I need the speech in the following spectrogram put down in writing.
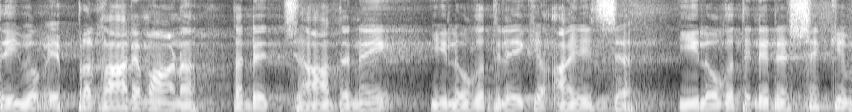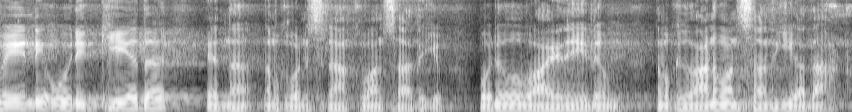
ദൈവം എപ്രകാരമാണ് തന്റെ ജാതനെ ഈ ലോകത്തിലേക്ക് അയച്ച് ഈ ലോകത്തിന്റെ രക്ഷയ്ക്ക് വേണ്ടി ഒരുക്കിയത് എന്ന് നമുക്ക് മനസ്സിലാക്കുവാൻ സാധിക്കും. ഓരോ വായനയിലും നമുക്ക് കാണുവാൻ സാധിക്കുക അതാണ്.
